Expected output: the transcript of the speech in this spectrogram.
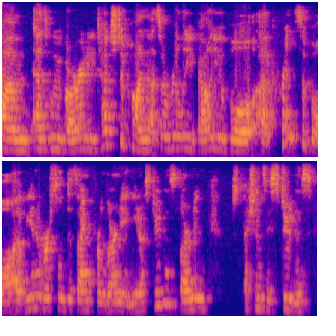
um, as we've already touched upon, that's a really valuable uh, principle of universal design for learning. You know, students learning, I shouldn't say students,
